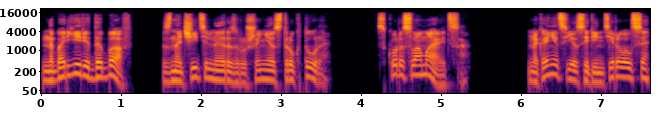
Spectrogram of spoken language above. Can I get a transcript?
На барьере дебаф, значительное разрушение структуры. Скоро сломается. Наконец я сориентировался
